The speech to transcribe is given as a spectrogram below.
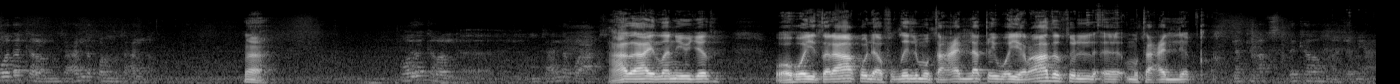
هو ذكر المتعلق والمتعلق. نعم. هو ذكر هذا أيضا يوجد؟ وهو إطلاق لفظ المتعلق وإرادة المتعلق. لكن أقصد ذكرهما جميعا.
